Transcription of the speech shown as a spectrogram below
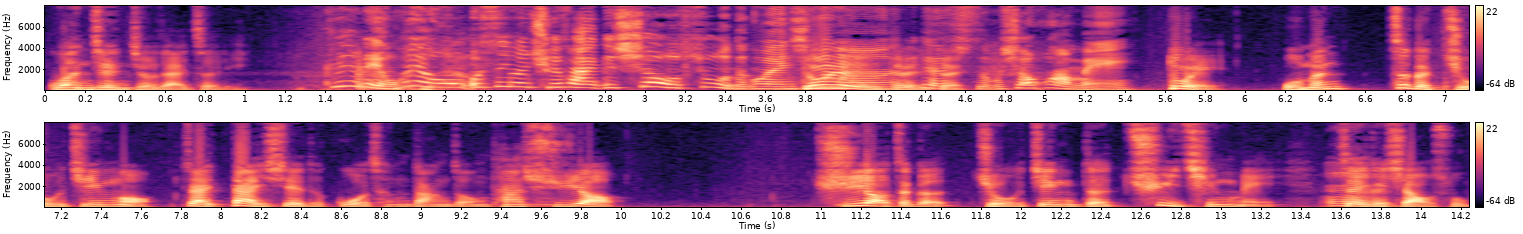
关键就在这里。可是脸会红，不是因为缺乏一个酵素的关系吗？对对对，什么消化酶？对，我们这个酒精哦，在代谢的过程当中，它需要需要这个酒精的去氢酶这个酵素。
